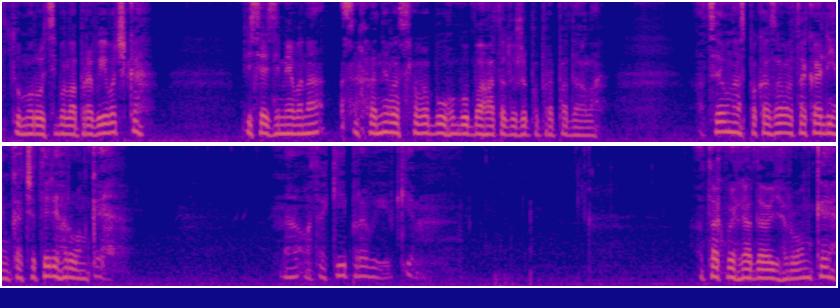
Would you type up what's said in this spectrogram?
В тому році була прививочка. Після зими вона сохранила, слава Богу, бо багато дуже попропадало. А це у нас показала така лінка, 4 гронки на отакій прививці. Отак виглядають гронки.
